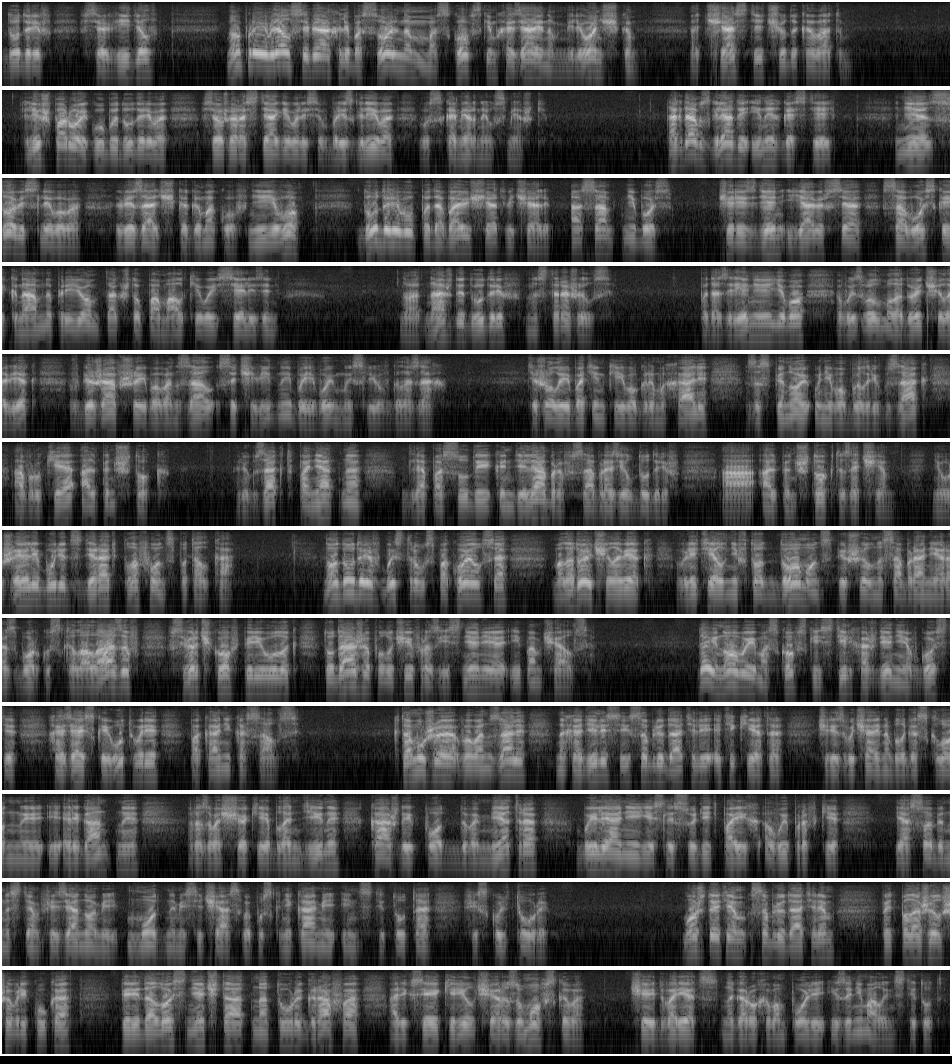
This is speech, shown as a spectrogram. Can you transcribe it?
Дударев все видел, но проявлял себя хлебосольным московским хозяином, миллионщиком, отчасти чудаковатым. Лишь порой губы Дударева все же растягивались в брезгливо высокомерной усмешке. Тогда взгляды иных гостей, не совестливого, вязальщика гамаков, ни его, Дудареву подобающе отвечали. «А сам-то, небось, через день явишься с авоськой к нам на прием, так что помалкивай, селезень». Но однажды Дударев насторожился. Подозрение его вызвал молодой человек, вбежавший в аванзал с очевидной боевой мыслью в глазах. Тяжелые ботинки его громыхали, за спиной у него был рюкзак, а в руке альпеншток. Рюкзак-то, понятно, для посуды и канделябров, сообразил Дударев. А альпеншток-то зачем? Неужели будет сдирать плафон с потолка? Но Дударев быстро успокоился. Молодой человек влетел не в тот дом, он спешил на собрание разборку скалолазов в Сверчков переулок, туда же, получив разъяснение, и помчался. Да и новый московский стиль хождения в гости хозяйской утвари пока не касался. К тому же в аванзале находились и соблюдатели этикета, чрезвычайно благосклонные и элегантные, розовощекие блондины, каждый под два метра, были они, если судить по их выправке и особенностям физиономий, модными сейчас выпускниками Института физкультуры. Может, этим соблюдателям, предположил Шеврикука, передалось нечто от натуры графа Алексея Кирилловича Разумовского, чей дворец на Гороховом поле и занимал институт.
